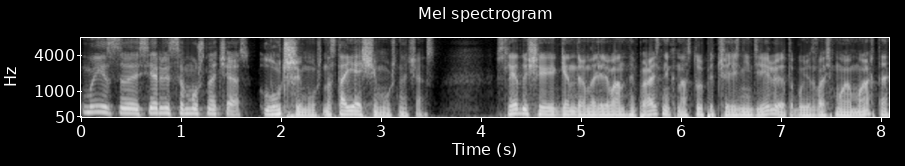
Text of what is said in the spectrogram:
Мы из э, сервиса «Муж на час». Лучший муж, настоящий муж на час. Следующий гендерно-релевантный праздник наступит через неделю, это будет 8 марта,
